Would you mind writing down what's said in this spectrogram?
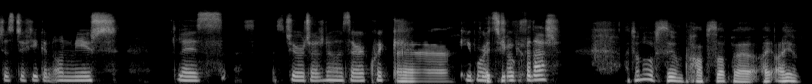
just if you can unmute Liz, Stuart, I don't know, is there a quick uh, keyboard stroke for that? I don't know if Zoom pops up. Uh, I, I have,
